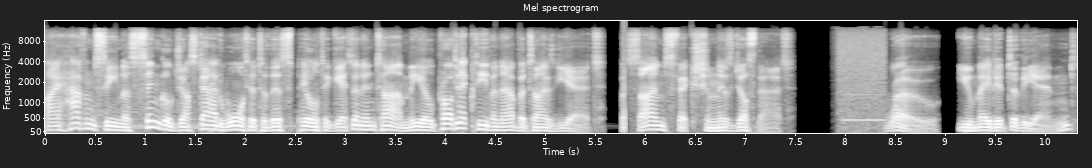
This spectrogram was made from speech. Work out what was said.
I haven't seen a single just add water to this pill to get an entire meal product even advertised yet. Science fiction is just that. Whoa, you made it to the end?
